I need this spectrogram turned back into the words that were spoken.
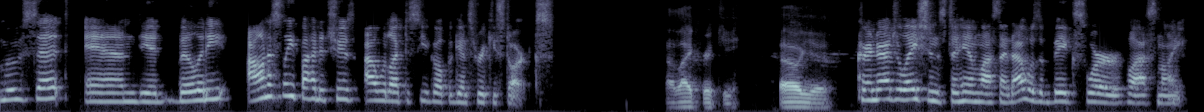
moveset and the ability. Honestly, if I had to choose, I would like to see you go up against Ricky Starks. I like Ricky. Oh yeah. Congratulations to him last night. That was a big swerve last night.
